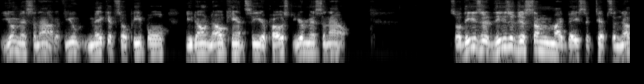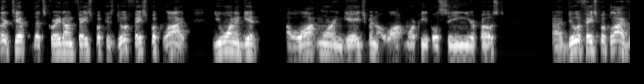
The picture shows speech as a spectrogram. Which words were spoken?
you're missing out. If you make it so people you don't know can't see your post, you're missing out. So these are these are just some of my basic tips. Another tip that's great on Facebook is do a Facebook Live. You want to get a lot more engagement, a lot more people seeing your post. Uh, do a Facebook Live,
